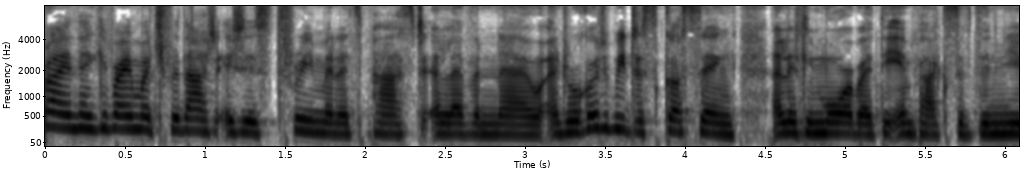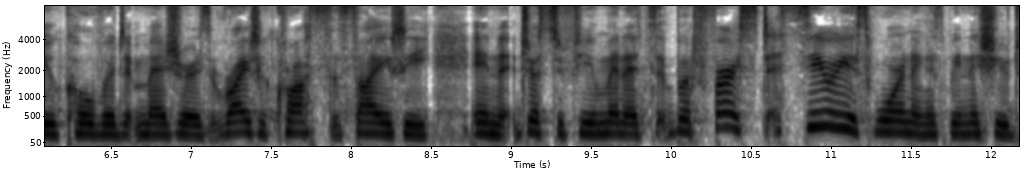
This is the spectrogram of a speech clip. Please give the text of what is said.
Brian, thank you very much for that. It is three minutes past 11 now, and we're going to be discussing a little more about the impacts of the new COVID measures right across society in just a few minutes. But first, a serious warning has been issued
